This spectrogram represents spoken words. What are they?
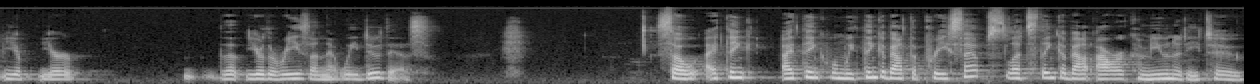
you're you're the you're the reason that we do this. So I think I think when we think about the precepts, let's think about our community too,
